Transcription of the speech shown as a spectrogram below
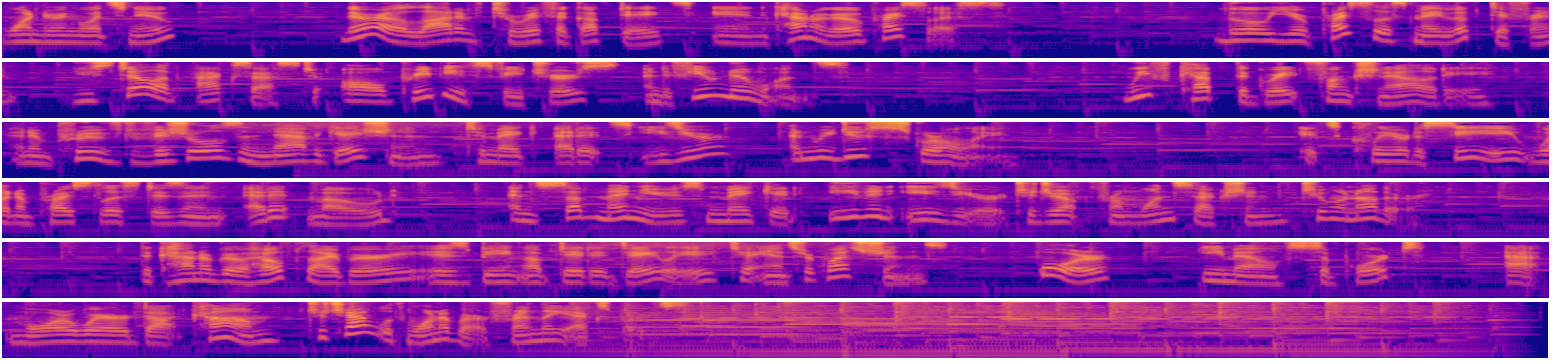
Wondering what's new? There are a lot of terrific updates in CounterGo price lists. Though your price list may look different, you still have access to all previous features and a few new ones. We've kept the great functionality and improved visuals and navigation to make edits easier and reduce scrolling. It's clear to see when a price list is in edit mode, and submenus make it even easier to jump from one section to another. The CounterGo Help Library is being updated daily to answer questions, or email support at moraware.com to chat with one of our friendly experts.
